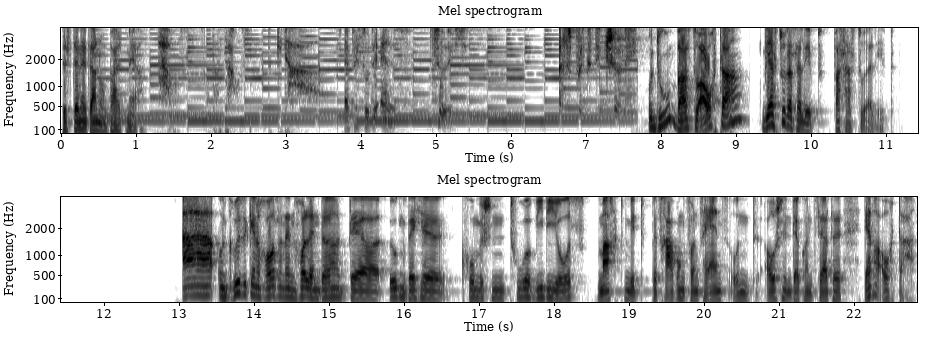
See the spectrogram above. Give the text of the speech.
bis denn dann und bald mehr. House of a Thousand Guitars. Episode 11. Zürich. A Springsteen Journey. Und du, warst du auch da? Wie hast du das erlebt? Was hast du erlebt? Ah, und Grüße gehen noch raus an den Holländer, der irgendwelche komischen Tour-Videos macht mit Befragung von Fans und Ausschnitten der Konzerte. Der war auch da.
